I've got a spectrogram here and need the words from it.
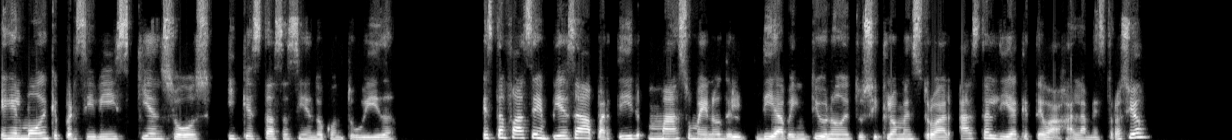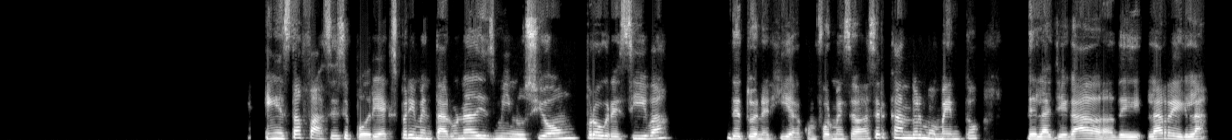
en el modo en que percibís quién sos y qué estás haciendo con tu vida. Esta fase empieza a partir más o menos del día 21 de tu ciclo menstrual hasta el día que te baja la menstruación. En esta fase se podría experimentar una disminución progresiva de tu energía conforme se va acercando el momento de la llegada de la regla.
